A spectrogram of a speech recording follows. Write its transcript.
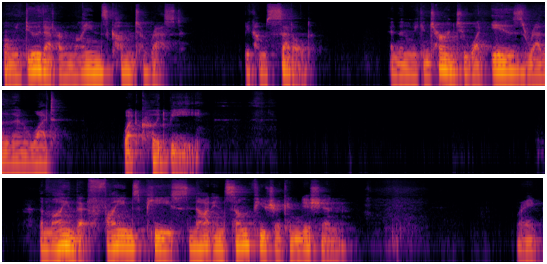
When we do that, our minds come to rest, become settled, and then we can turn to what is rather than what what could be. The mind that finds peace not in some future condition, right,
